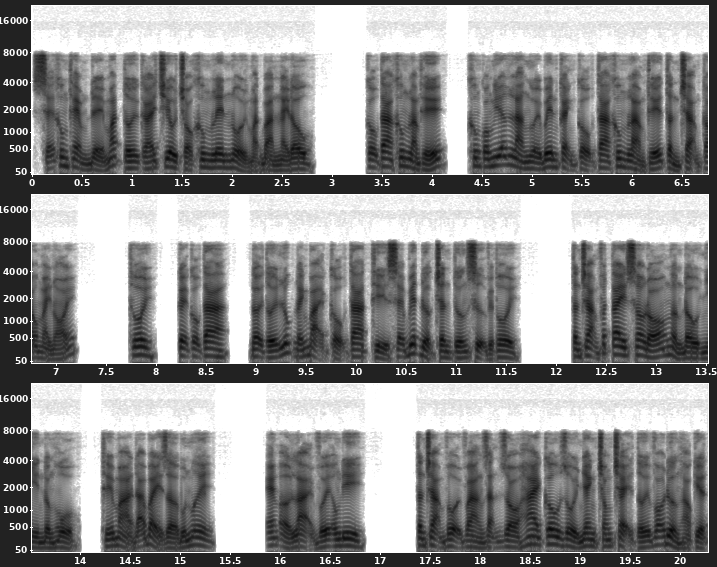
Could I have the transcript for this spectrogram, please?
sẽ không thèm để mắt tới cái chiêu trò không lên nổi mặt bàn này đâu. Cậu ta không làm thế, không có nghĩa là người bên cạnh cậu ta không làm thế tần trạm cao mày nói. Thôi, kệ cậu ta, đợi tới lúc đánh bại cậu ta thì sẽ biết được chân tướng sự việc thôi. Tần trạm phất tay sau đó ngẩng đầu nhìn đồng hồ, thế mà đã bảy giờ bốn mươi. Em ở lại với ông đi. Tần trạm vội vàng dặn dò hai câu rồi nhanh chóng chạy tới võ đường hào kiệt.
